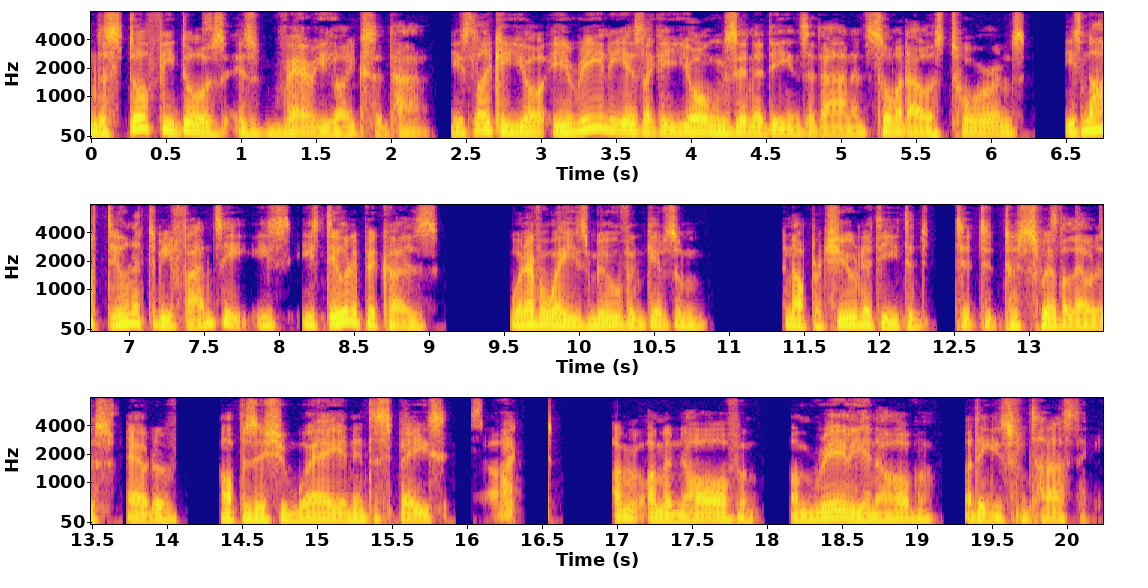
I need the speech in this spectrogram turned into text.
And the stuff he does is very like Zidane. He's like a young, he really is like a young Zinedine Zidane, and some of those turns, he's not doing it to be fancy. He's he's doing it because whatever way he's moving gives him an opportunity to to, to, to swivel out of out of opposition way and into space. I, I'm I'm in awe of him. I'm really in awe of him. I think he's fantastic.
